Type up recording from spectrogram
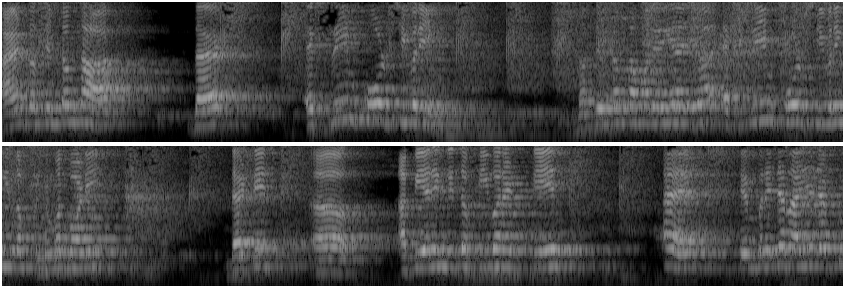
and the symptoms are that Extreme cold shivering. The symptoms of malaria is the extreme cold shivering in the human body that is uh, appearing with the fever and pain, and temperature rises up to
